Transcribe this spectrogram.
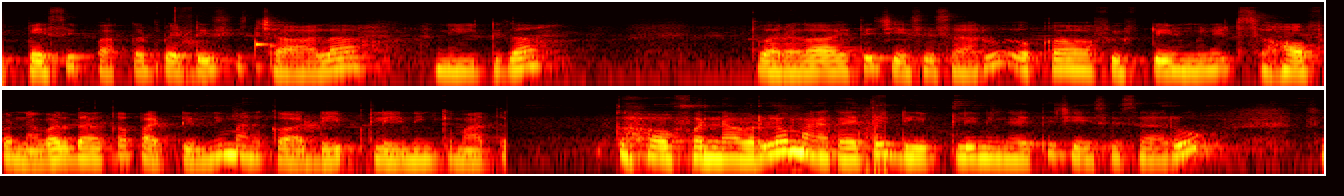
ఇప్పేసి పక్కన పెట్టేసి చాలా నీట్గా త్వరగా అయితే చేసేసారు. ఒక fifteen minutes half an hour దాకా పట్టింది. మనకు ఆ డీప్ క్లీనింగ్కి మాత్రం ఒక హాఫ్ అన్ అవర్లో మనకైతే డీప్ క్లీనింగ్ అయితే చేసేసారు. సో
